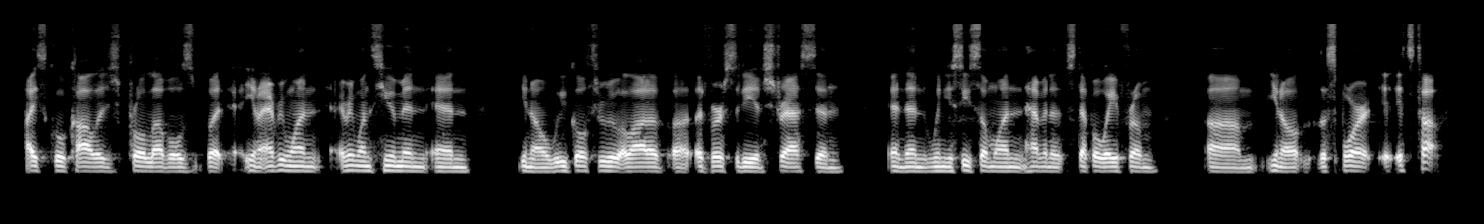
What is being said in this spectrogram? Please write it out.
high school, college, pro levels, but you know, everyone everyone's human, and you know, we go through a lot of uh, adversity and stress, and and then when you see someone having to step away from, um, you know, the sport, it, it's tough.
